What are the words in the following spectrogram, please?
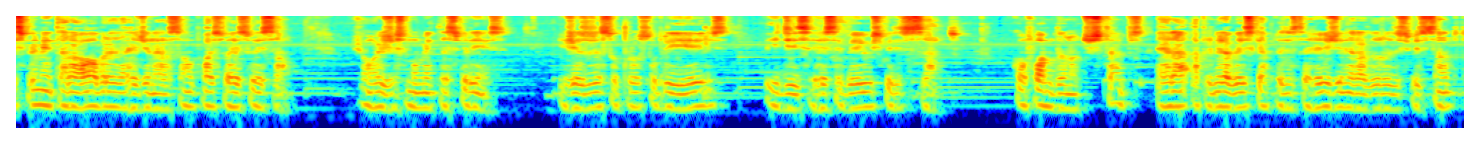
experimentaram a obra da regeneração após sua ressurreição. João registra o momento da experiência. E Jesus assoprou sobre eles e disse: Recebei o Espírito Santo. Conforme Donald Stamps, era a primeira vez que a presença regeneradora do Espírito Santo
